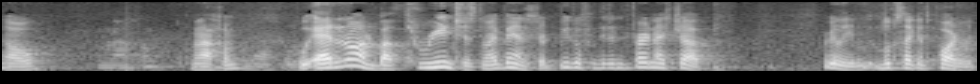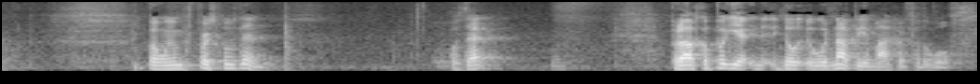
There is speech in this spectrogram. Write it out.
no, Menachem, who added on about three inches to my banister. Beautiful, did a very nice job. Really, it looks like it's part of it. But when we first moved in, was that? But I'll put yeah, no, it would not be a market for the wolves.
